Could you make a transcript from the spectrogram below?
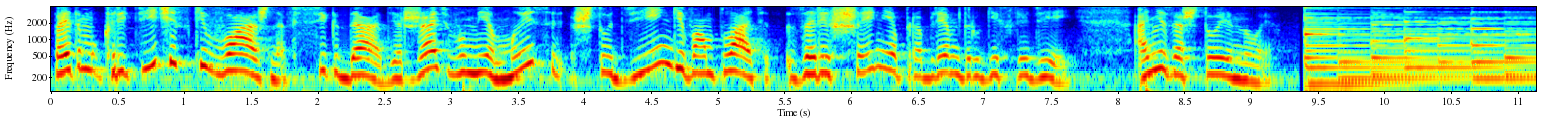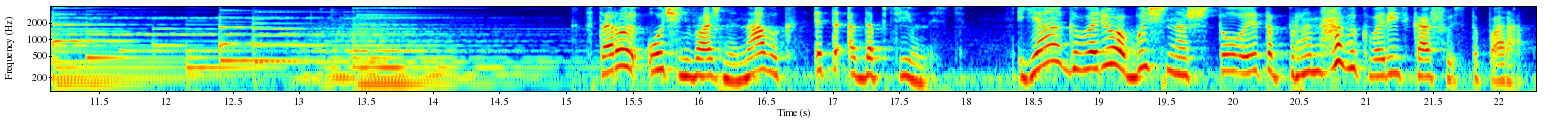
Поэтому критически важно всегда держать в уме мысль, что деньги вам платят за решение проблем других людей, а не за что иное. Второй очень важный навык – это адаптивность. Я говорю обычно, что это про навык варить кашу из топора –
